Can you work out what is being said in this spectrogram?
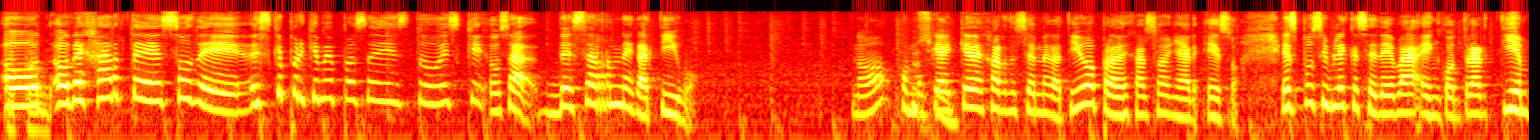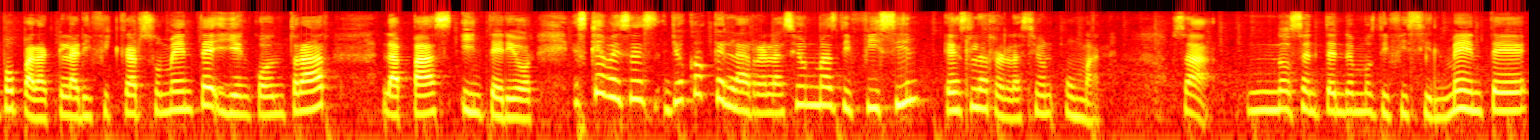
o, o, dejarte eso de, es que ¿por qué me pasa esto? Es que, o sea, de ser negativo. ¿no? Como pues que hay que dejar de ser negativo para dejar soñar eso. Es posible que se deba encontrar tiempo para clarificar su mente y encontrar la paz interior. Es que a veces yo creo que la relación más difícil es la relación humana. O sea, nos entendemos difícilmente.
